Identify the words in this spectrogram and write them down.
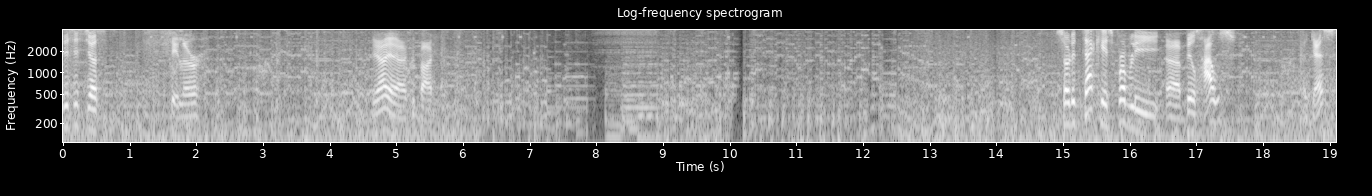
This is just filler. Yeah, yeah, goodbye. So the tech is probably uh, Bill's house, I guess.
